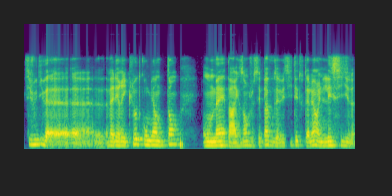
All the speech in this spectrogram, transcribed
Si je vous dis, euh, Valérie Claude, combien de temps on met, par exemple, je ne sais pas, vous avez cité tout à l'heure une lessive.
